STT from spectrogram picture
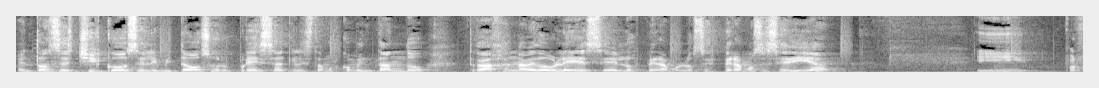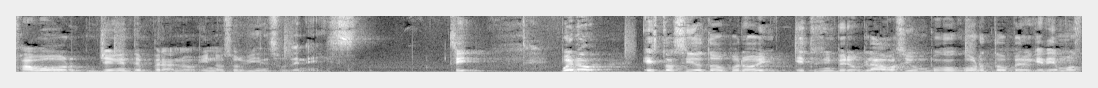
Entonces chicos, el invitado sorpresa que le estamos comentando trabaja en AWS, lo esperamos, los esperamos ese día. Y por favor lleguen temprano y no se olviden sus DNIs. ¿Sí? Bueno, esto ha sido todo por hoy. Este es Imperio Cloud, ha sido un poco corto, pero queríamos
